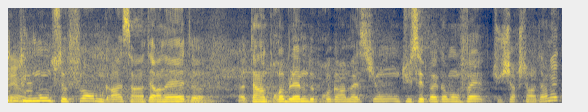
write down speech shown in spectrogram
changé, tout, hein. le monde se forme grâce à Internet. Euh, T'as un problème de programmation, tu sais pas comment faire, tu cherches sur Internet.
